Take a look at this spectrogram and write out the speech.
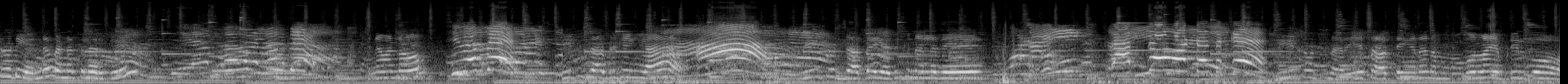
பீட்ரூட் என்ன வண்ணத்துல இருக்கு? என்ன வண்ணம்? பீட்ரூட் சாப்பிட்டுருக்கீங்களா? பீட்ரூட் சாப்பிட்டா எதுக்கு நல்லது? பீட்ரூட் நிறைய சாப்பிட்டீங்கன்னா நம்ம முகம்லாம் எப்படி இருக்கும்?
